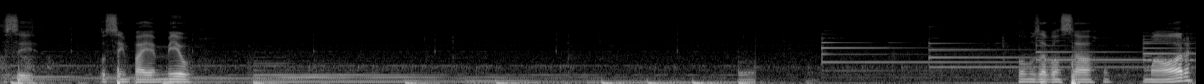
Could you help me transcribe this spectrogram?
Você. O senpai é meu. Vamos avançar uma hora.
